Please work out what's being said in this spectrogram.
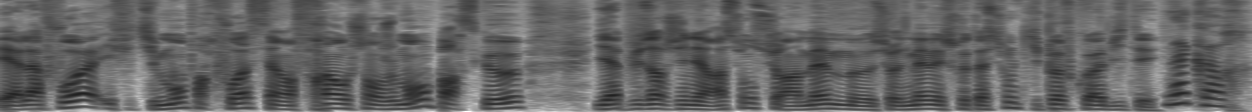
et à la fois effectivement parfois c'est un frein au changement parce que il y a plusieurs générations sur un même sur une même exploitation qui peuvent cohabiter. D'accord.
